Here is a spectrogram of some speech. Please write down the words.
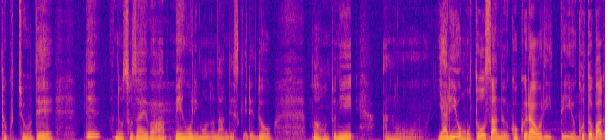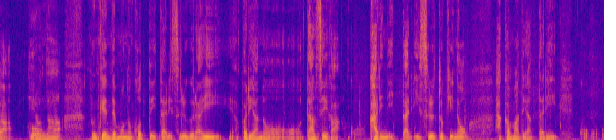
特徴でであの素材は綿織物なんですけれどまあ本当にあの槍をも通さぬ小倉織っていう言葉がいろんな文献でも残っていたりするぐらいやっぱりあの男性がこう狩りに行ったりする時の袴であったりこう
